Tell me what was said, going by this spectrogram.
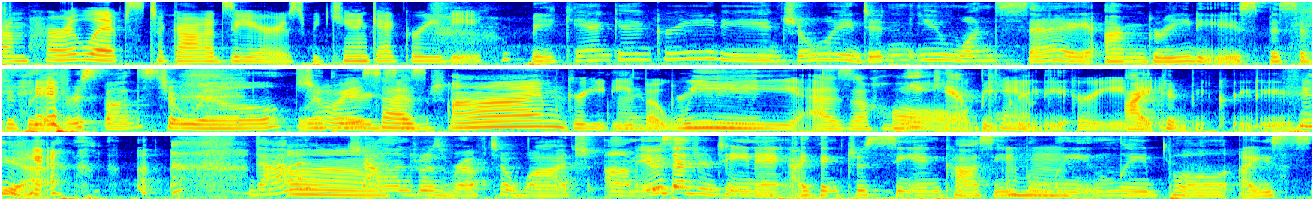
From her lips to God's ears, we can't get greedy. We can't get greedy. Joi, didn't you once say I'm greedy, specifically in response to Will? Joi says, exemption? "I'm greedy, I'm but greedy. we as a whole we can't be greedy. greedy." I could be greedy. yeah. That Um, challenge was rough to watch. Um, it was entertaining. I think just seeing Kesi blatantly pull ice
